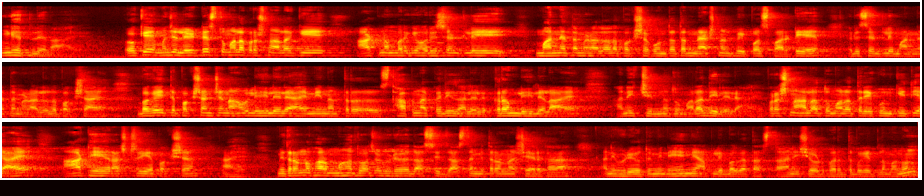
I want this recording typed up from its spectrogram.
घेतलेला आहे. ओके म्हणजे लेटेस्ट तुम्हाला प्रश्न आला की आठ नंबर किंवा रिसेंटली मान्यता मिळालेला पक्ष कोणता? तर नॅशनल पीपल्स पार्टी आहे. रिसेंटली मान्यता मिळालेला पक्ष आहे. बघा इथे पक्षांचे नाव लिहिलेले आहे. मी नंतर स्थापना कधी झालेले क्रम लिहिलेला आहे आणि चिन्ह तुम्हाला दिलेले आहे. प्रश्न आला तुम्हाला तर एकूण किती आहे? आठ हे राष्ट्रीय पक्ष आहे. मित्रांनो फार महत्त्वाचा व्हिडिओ आहे. जास्तीत जास्त मित्रांना शेअर करा आणि व्हिडिओ तुम्ही नेहमी आपले बघत असता आणि शेवटपर्यंत बघितलं म्हणून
